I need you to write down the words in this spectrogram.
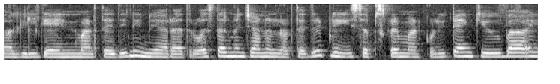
ಲಾಗ್ ಇಲ್ಲಿಗೆ ಎಂಡ್ ಮಾಡ್ತಾ ಇದ್ದೀನಿ. ಇನ್ನು ಯಾರಾದರೂ ಹೊಸ್ದಾಗಿ ನನ್ನ ಚಾನಲ್ ನೋಡ್ತಾಯಿದ್ರೆ ಪ್ಲೀಸ್ ಸಬ್ಸ್ಕ್ರೈಬ್ ಮಾಡ್ಕೊಳ್ಳಿ. Thank you bye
